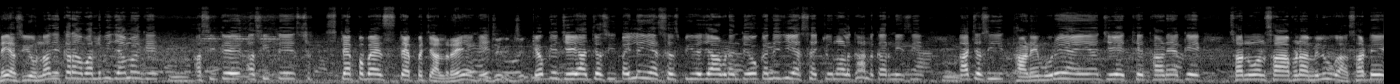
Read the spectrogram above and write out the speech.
ਨਹੀਂ ਅਸੀਂ ਉਹਨਾਂ ਦੇ ਘਰਾਂ ਵੱਲ ਵੀ ਜਾਵਾਂਗੇ। ਅਸੀਂ ਤੇ ਅਸੀਂ ਤੇ ਸਟੈਪ ਬਾਏ ਸਟੈਪ ਚੱਲ ਰਹੇ ਹੈਗੇ। ਕਿਉਂਕਿ ਜੇ ਅੱਜ ਅਸੀਂ ਪਹਿਲਾਂ ਹੀ ਐਸਐਸਪੀ ਦੇ ਜਾ ਵੜਨ ਤੇ ਉਹ ਕਹਿੰਦੇ ਜੀ ਐਸਐਚਓ ਨਾਲ ਗੱਲ ਕਰਨੀ ਸੀ। ਅੱਜ ਅਸੀਂ ਥਾਣੇ ਮੂਰੇ ਆਏ ਆ ਜੇ ਇੱਥੇ ਥਾਣੇ ਅੱਗੇ ਸਾਨੂੰ ਇਨਸਾਫ ਨਾ ਮਿਲੂਗਾ ਸਾਡੇ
